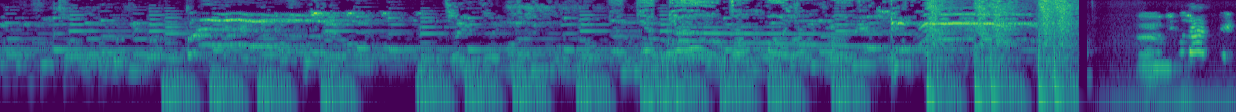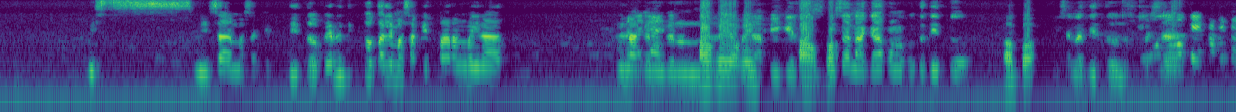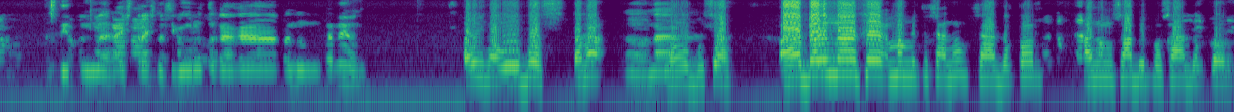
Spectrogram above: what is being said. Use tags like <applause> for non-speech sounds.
mundong shoot sa unang basila. Sa ito, mga mga Ah, mis, minsan masakit dito. Pero hindi totally masakit. Parang may na may na ganun ganun. Okay, okay. Napigil. Ah, opo. minsan nagapang ako dito. Opo. Minsan na dito. Basta, Pe, pakita mo. dito na, stress na siguro to. Kakatanong pa na yun. Ay, nauubos. Tama. Oh, na, Nauubos siya. Ah, galing na si ma'am ito sa ano, sa doktor. Anong sabi po sa doktor?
